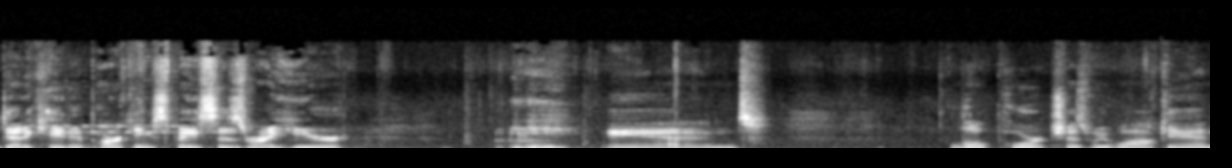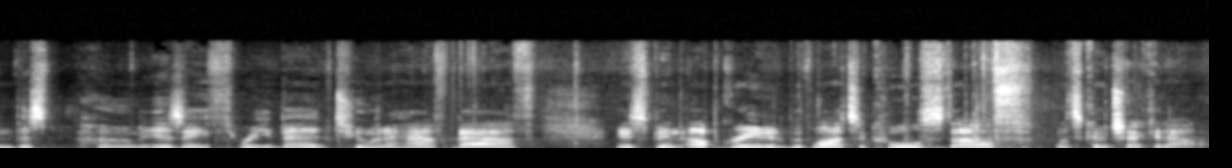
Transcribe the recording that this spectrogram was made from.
dedicated parking spaces right here. and a little porch as we walk in. This home is a three bed, two and a half bath. It's been upgraded with lots of cool stuff. Let's go check it out.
